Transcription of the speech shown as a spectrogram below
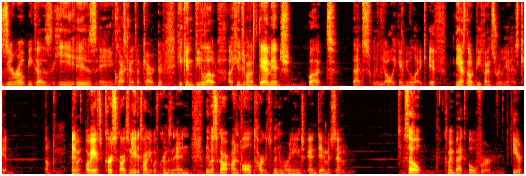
zero because he is a class kind of type character. He can deal out a huge amount of damage, but that's really all he can do. Like if he has no defense really in his kit. So Anyway, over here, it's Curse Scars. When you hit a target with Crimson End, leave a scar on all targets within range and damage them. So, coming back over here,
